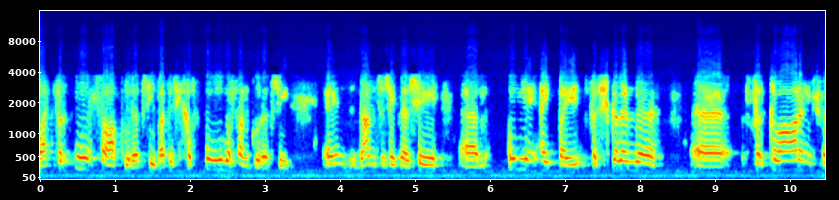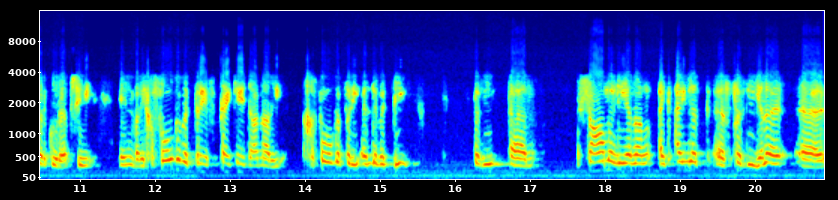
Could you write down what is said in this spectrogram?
wat veroorsaak korrupsie, wat is die gevolge van korrupsie? En dan soos ek nou sê, ehm um, kom jy uit by verskillende uh verklaringe vir korrupsie en wat die gevolge betref, kyk jy dan na die gevolge vir die individu vir die ehm uh, samelewing uiteindelik uh, vir die hele uh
